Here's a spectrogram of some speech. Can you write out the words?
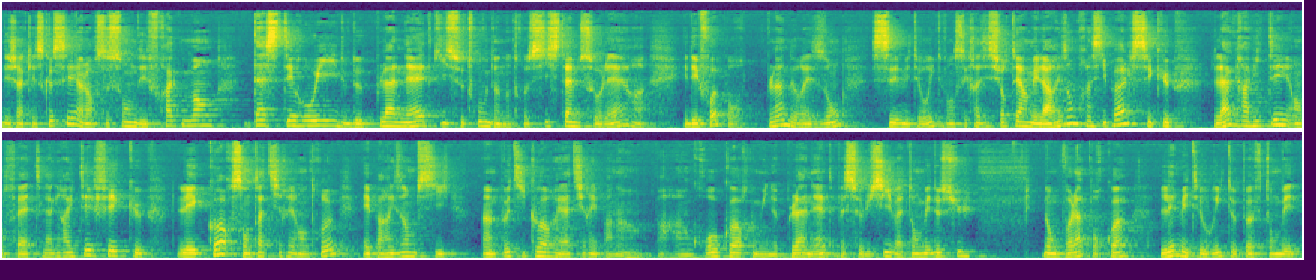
déjà qu'est-ce que c'est. Alors ce sont des fragments d'astéroïdes ou de planètes qui se trouvent dans notre système solaire. Et des fois, pour plein de raisons, ces météorites vont s'écraser sur Terre. Mais la raison principale, c'est que la gravité, en fait, la gravité fait que les corps sont attirés entre eux. Et par exemple, si un petit corps est attiré par un, gros corps comme une planète, ben, celui-ci va tomber dessus. Donc voilà pourquoi les météorites peuvent tomber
